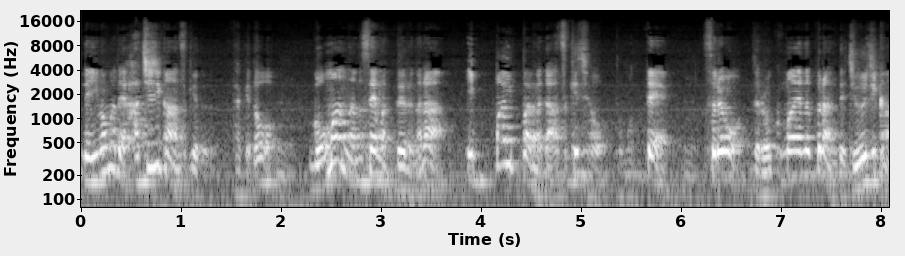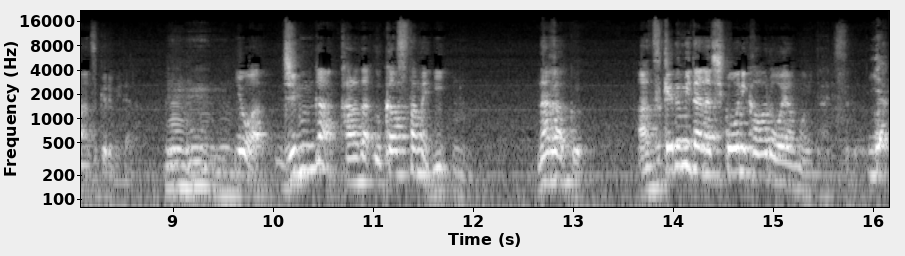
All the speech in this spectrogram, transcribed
で今まで8時間預けるたけど5万7000円まで出るならいっぱいいっぱいまで預けちゃおうと思ってそれをじゃあ6万円のプランで10時間預けるみたいな。要は自分が体浮かすために長く預けるみたいな思考に変わる親もいたりするいや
